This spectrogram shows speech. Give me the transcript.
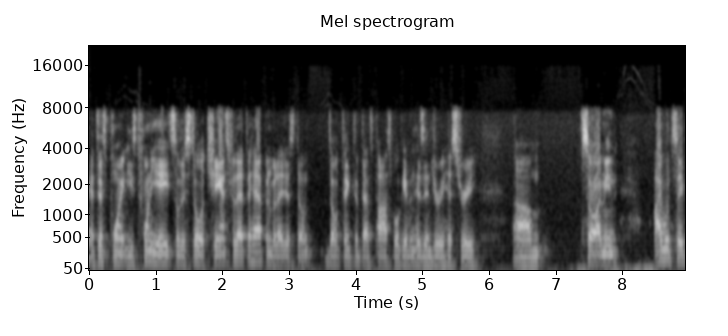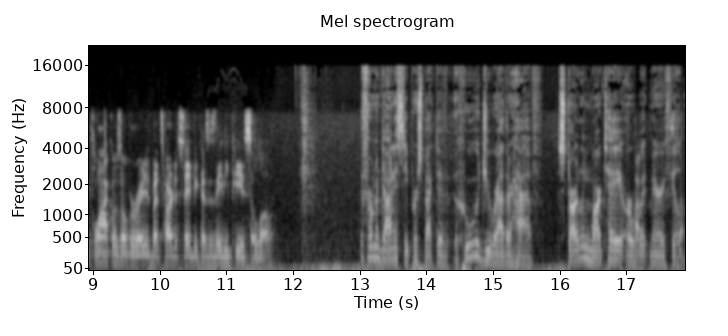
at this point he's 28 so there's still a chance for that to happen but i just don't don't think that that's possible given his injury history um, so i mean i would say polanco's overrated but it's hard to say because his adp is so low from a dynasty perspective who would you rather have starling marte or uh, whit merrifield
